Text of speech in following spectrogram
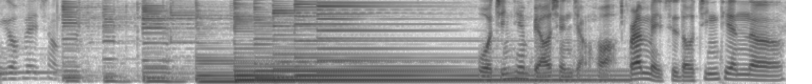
一个非常，我今天不要先讲话，不然每次都今天呢。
